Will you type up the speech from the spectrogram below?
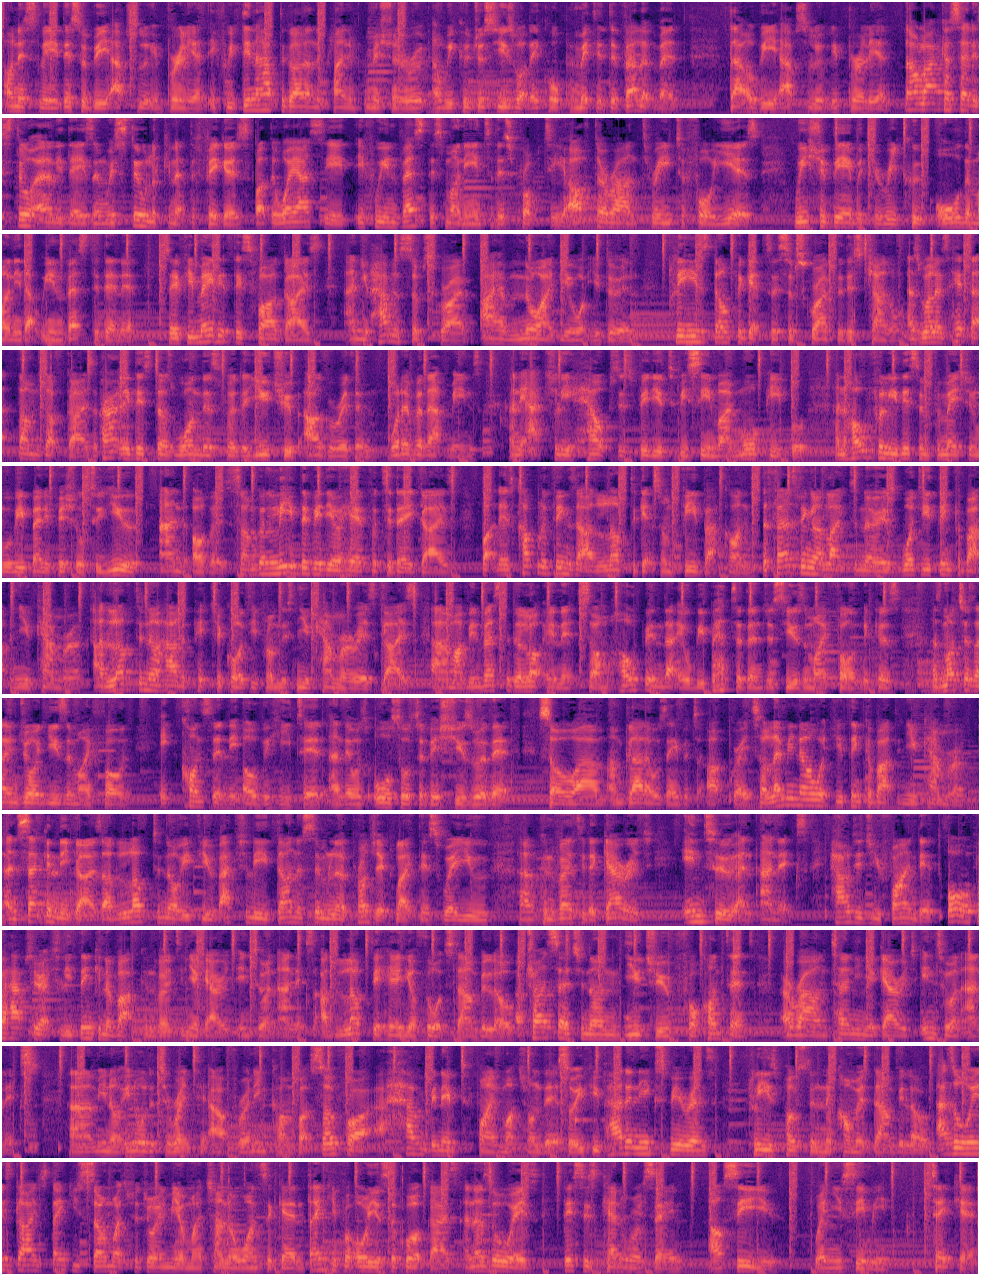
honestly this would be absolutely brilliant if we didn't have to go down the planning permission route and we could just use what they call permitted development that would be absolutely brilliant. Now, like I said, it's still early days and we're still looking at the figures, but the way I see it, if we invest this money into this property after around three to four years, we should be able to recoup all the money that we invested in it. So if you made it this far guys and you haven't subscribed, I have no idea what you're doing. Please don't forget to subscribe to this channel as well as hit that thumbs up guys. Apparently this does wonders for the YouTube algorithm, whatever that means, and it actually helps this video to be seen by more people and hopefully this information will be beneficial to you and others. So I'm going to leave the video here for today guys but there's a couple of things that I'd love to get some feedback on. The first thing I'd like to know is what do you think about the new camera? I'd love to know how the picture quality from this new camera is guys. Um, I've invested a lot in it so I'm hoping that it will be better than just using my phone because as much as I enjoyed using my phone it constantly overheated and there was all sorts of issues with it so um, I'm glad I was able to upgrade so let me know what you think about the new camera and secondly guys I'd love to know if you've actually done a similar project like this where you converted a garage into an annex. How did you find it? Or perhaps you're actually thinking about converting your garage into an annex. I'd love to hear your thoughts down below. I've tried searching on YouTube for content around turning your garage into an annex um, you know, in order to rent it out for an income. But so far, I haven't been able to find much on there. So if you've had any experience, please post in the comment down below. As always, guys, thank you so much for joining me on my channel once again. Thank you for all your support, guys. And as always, this is Kenroy saying, I'll see you when you see me. Take care.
